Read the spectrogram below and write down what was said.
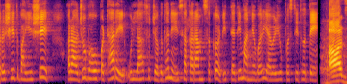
रशीदभाई शेख राजूभाऊ पठारे उल्हास जगधने सकाराम सकट इत्यादी मान्यवर यावेळी उपस्थित होते. आज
